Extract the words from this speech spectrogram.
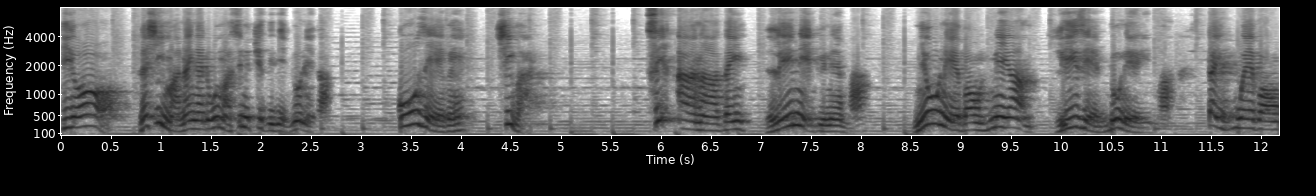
ဒီတော့လက်ရှိမှာနိုင်ငံတော်မှာစစ်မဖြစ်သေးတဲ့မြို့နယ်က60ပဲရှိပါတယ်စစ်အာဏာသိမ်း၄နှစ်အတွင်းထဲမှာမြို့နယ်ပေါင်း240မြို့နယ်တွေမှာတိုက်ပွဲပေါင်း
